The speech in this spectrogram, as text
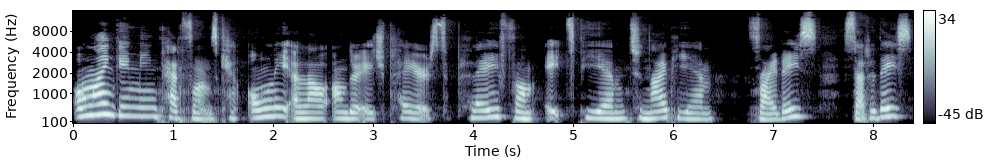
online gaming platforms can only allow underage players to play from 8 p.m. to 9 p.m. Fridays, Saturdays,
